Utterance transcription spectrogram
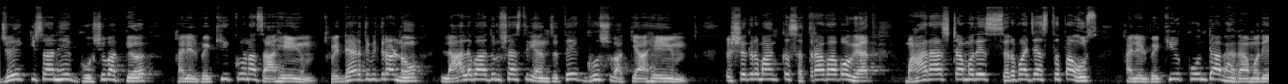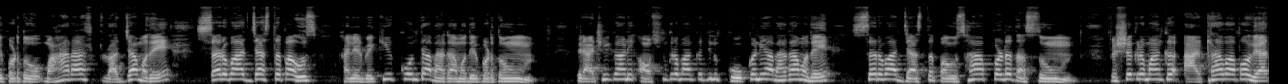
जय किसान हे घोषवाक्य खालीलपैकी कोणाचं आहे? विद्यार्थी मित्रांनो लालबहादूर शास्त्री यांचं ते घोषवाक्य आहे. प्रश्न क्रमांक सतरावा पाहूयात महाराष्ट्रामध्ये सर्वात जास्त पाऊस खालीलपैकी कोणत्या भागामध्ये पडतो? महाराष्ट्र राज्यामध्ये सर्वात जास्त पाऊस खालीलपैकी कोणत्या भागामध्ये पडतो? तर या ठिकाणी ऑप्शन क्रमांक तीन कोकण या भागामध्ये सर्वात जास्त पाऊस हा पडत असतो. प्रश्न क्रमांक अठरावा पाहूयात.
